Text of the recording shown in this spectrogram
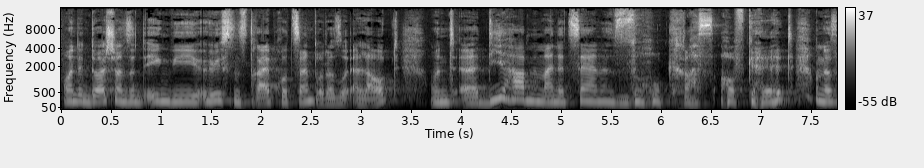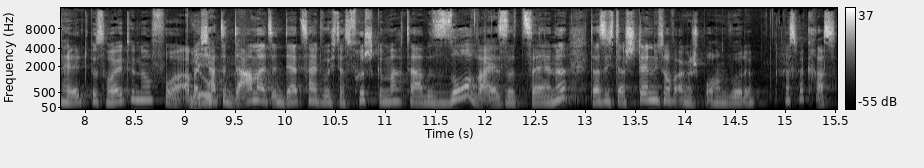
Und in Deutschland sind irgendwie höchstens 3% oder so erlaubt. Und äh, die haben meine Zähne so krass aufgehellt. Und das hält bis heute noch vor. Aber Jo. ich hatte damals in der Zeit, wo ich das frisch gemacht habe, so weiße Zähne, dass ich da ständig drauf angesprochen wurde. Das war krass.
